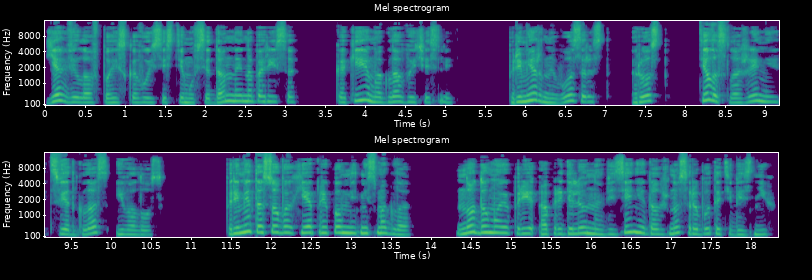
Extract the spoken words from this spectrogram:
Я ввела в поисковую систему все данные на Бориса, какие могла вычислить. Примерный возраст, рост, телосложение, цвет глаз и волос. Примет особых я припомнить не смогла, но, думаю, при определенном везении должно сработать и без них.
